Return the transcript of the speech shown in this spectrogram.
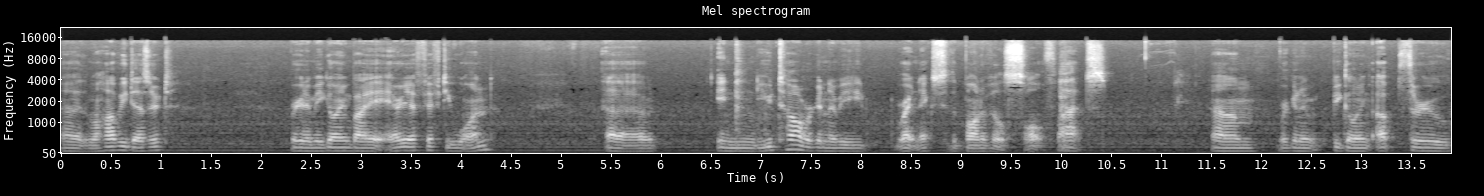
uh, the Mojave Desert, we're going to be going by Area 51. Uh, in Utah, we're going to be right next to the Bonneville Salt Flats. Um, we're going to be going up through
